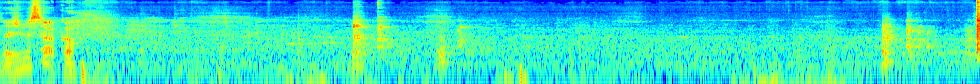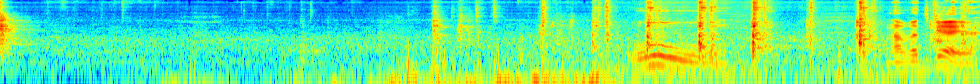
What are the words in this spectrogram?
Dość wysoko. Uuu, nawet wieje.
